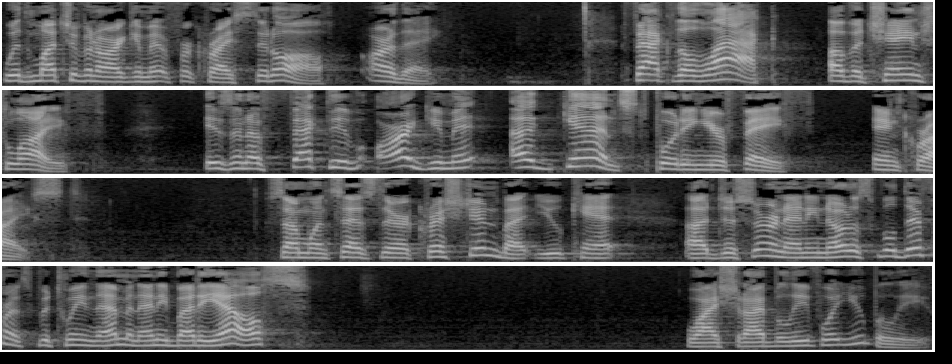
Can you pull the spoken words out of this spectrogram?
with much of an argument for Christ at all, are they? In fact, the lack of a changed life is an effective argument against putting your faith in Christ. Someone says they're a Christian, but you can't uh, discern any noticeable difference between them and anybody else. Why should I believe what you believe?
